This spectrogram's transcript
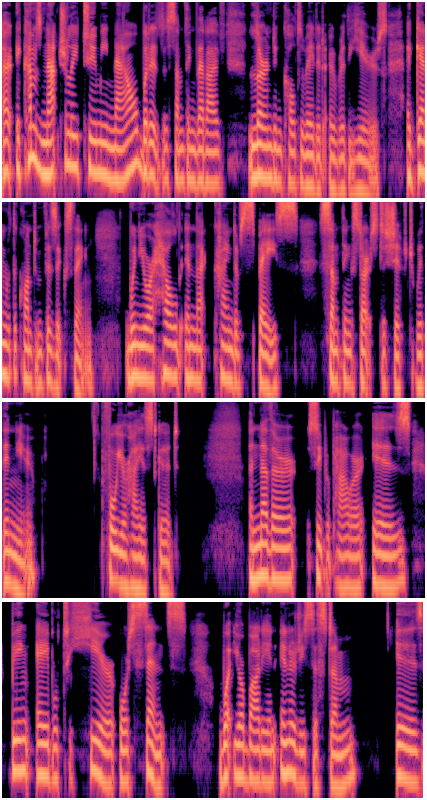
it comes naturally to me now, but it is something that I've learned and cultivated over the years. Again, with the quantum physics thing, when you are held in that kind of space, something starts to shift within you for your highest good. Another superpower is being able to hear or sense what your body and energy system is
